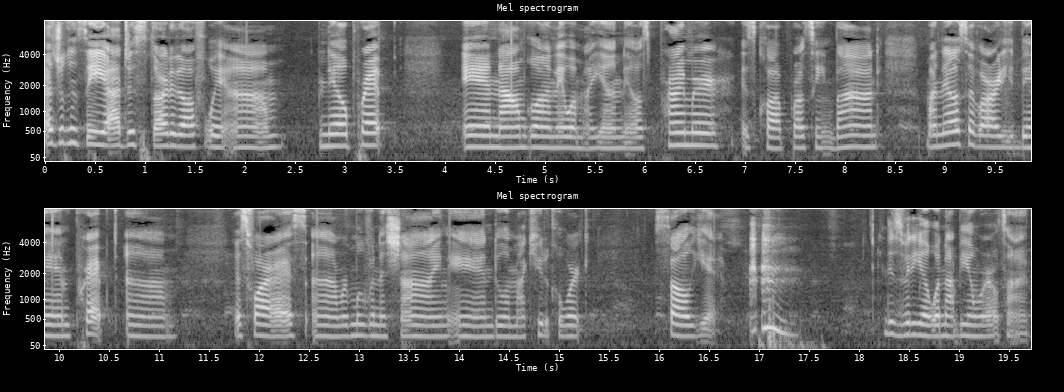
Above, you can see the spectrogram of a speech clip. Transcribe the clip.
as you can see, I just started off with um, nail prep and now I'm going there with my Young Nails primer. It's called Protein Bond. My nails have already been prepped um, as far as uh, removing the shine and doing my cuticle work. So, yeah. this video will not be in real time.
